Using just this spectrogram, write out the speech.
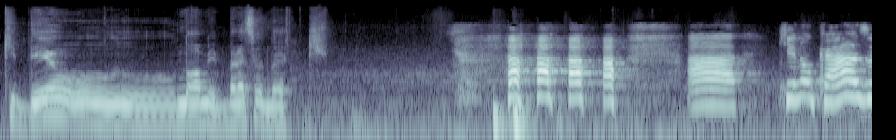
que deu o nome Brasil Nut? ah, que no caso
